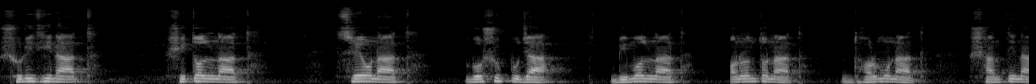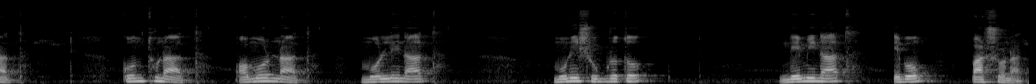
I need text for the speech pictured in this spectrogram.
সুরিধিনাথ, শীতলনাথ, শ্রেয়নাথ, বসুপূজা, বিমলনাথ, অনন্তনাথ, ধর্মনাথ, শান্তিনাথ, কুন্থুনাথ, অমরনাথ, মল্লীনাথ মুনি সুব্রত নেমিনাথ এবং পার্শ্বনাথ।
